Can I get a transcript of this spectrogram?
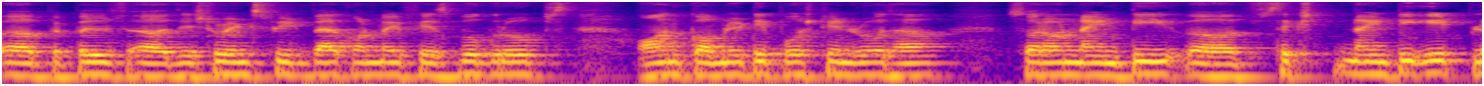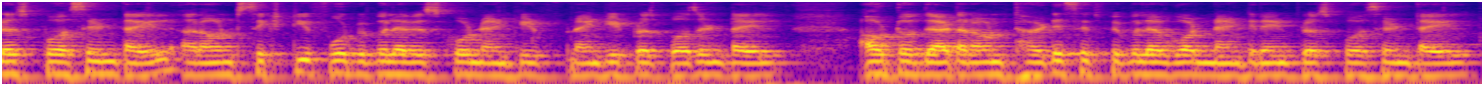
uh, people, uh, the students' feedback on my Facebook groups, on community post in Rodha. So around 90, uh, 6, 98 plus percentile, around 64 people have scored 90, 98 plus percentile. Out of that, around 36 people have got 99 plus percentile.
